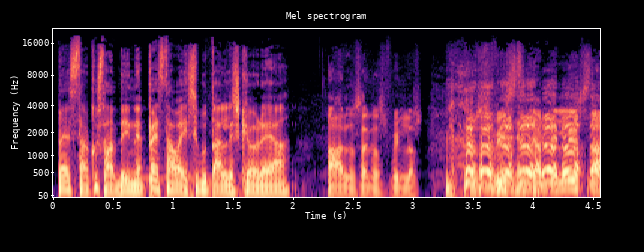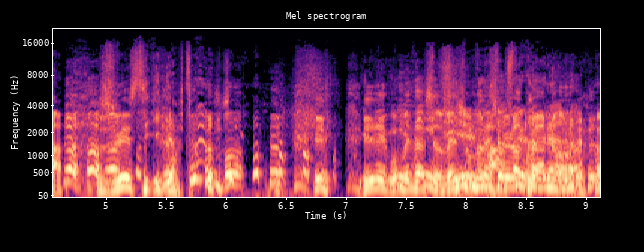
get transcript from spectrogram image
Πες τα, Κωνσταντίνε, πες τα εσύ που τα λες και ωραία. Άλλος ένας φίλος. Σβήστηκε από τη λίστα. Σβήστηκε κι αυτός. Είναι η εκπομπή, θα σε βρίσκουμε βρίσκουμε με με τον Σπύρο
